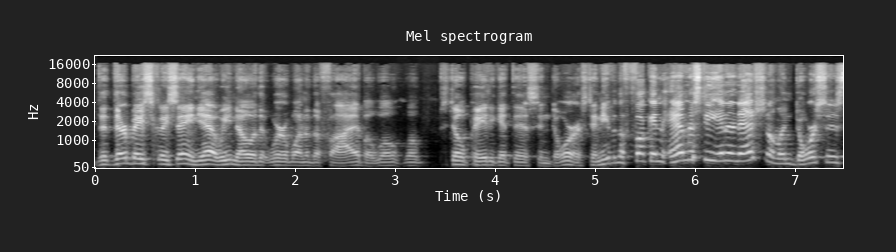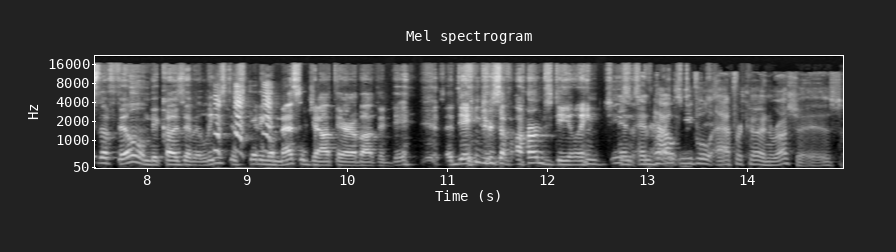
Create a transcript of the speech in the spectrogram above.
they're basically saying yeah we know that we're one of the five but we'll we'll still pay to get this endorsed and even the fucking amnesty international endorses the film because of at least it's getting a message out there about the, da- the dangers of arms dealing Jesus and and how evil Africa and Russia is.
